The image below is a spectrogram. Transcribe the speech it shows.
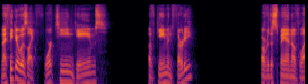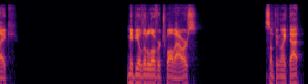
And I think it was like 14 games of game in 30 over the span of like maybe a little over 12 hours, something like that.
